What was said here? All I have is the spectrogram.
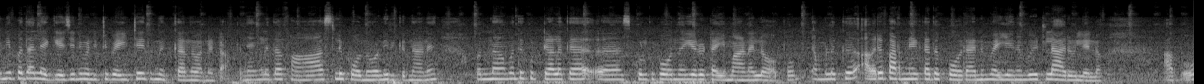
ഇനിയിപ്പോൾ ദാ ലഗേജിന് വേണ്ടിയിട്ട് വെയിറ്റ് ചെയ്ത് നിൽക്കാമെന്ന് പറഞ്ഞിട്ട്. അപ്പോൾ ഞങ്ങളിതാ ഫാസ്റ്റിൽ പോന്നുകൊണ്ടിരിക്കുന്നതാണ് ഒന്നാമത് കുട്ടികളൊക്കെ സ്കൂൾക്ക് പോകുന്ന ഈ ഒരു ടൈമാണല്ലോ അപ്പോൾ നമ്മൾക്ക് അവരെ പറഞ്ഞേക്കാതെ പോരാനും വയ്യാനും ഇല്ലല്ലോ. അപ്പോൾ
